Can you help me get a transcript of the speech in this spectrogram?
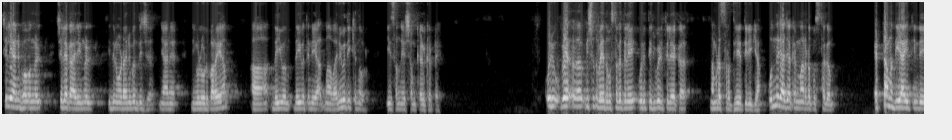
ചില അനുഭവങ്ങൾ ചില കാര്യങ്ങൾ ഇതിനോടനുബന്ധിച്ച് ഞാൻ നിങ്ങളോട് പറയാം. ദൈവം ദൈവത്തിന്റെ ആത്മാവ് അനുവദിക്കുന്നവർ ഈ സന്ദേശം കേൾക്കട്ടെ. ഒരു വിശുദ്ധ വേദപുസ്തകത്തിലെ ഒരു തിരുവഴുത്തിലേക്ക് നമ്മുടെ ശ്രദ്ധയെ തിരിക്കാം ഒന്ന് രാജാക്കന്മാരുടെ പുസ്തകം എട്ടാം അധ്യായത്തിന്റെ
